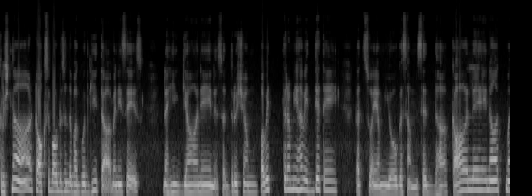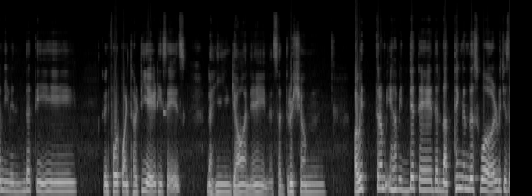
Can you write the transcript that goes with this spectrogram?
Krishna talks about this in the bhagavad gita when he says nahi jnanen sadrusham pavitramih vidyate tatsvayam yoga samsiddha kalenatmani vindati so in 4.38 he says nahi jnanen sadrusham pavitram iha vidyate. There is nothing in this world which is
